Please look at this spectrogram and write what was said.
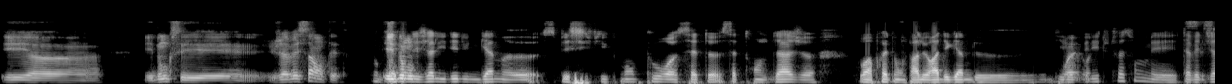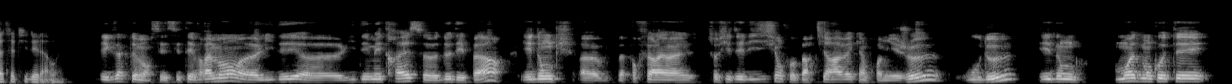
et et donc c'est j'avais ça en tête donc, et donc déjà l'idée d'une gamme spécifiquement pour cette cette tranche d'âge bon après on parlera des gammes de de toute façon mais t'avais déjà cette idée là ouais Exactement, c'était vraiment l'idée l'idée maîtresse de départ. Et donc, bah, pour faire la société d'édition, faut partir avec un premier jeu ou deux. Et donc, moi de mon côté,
